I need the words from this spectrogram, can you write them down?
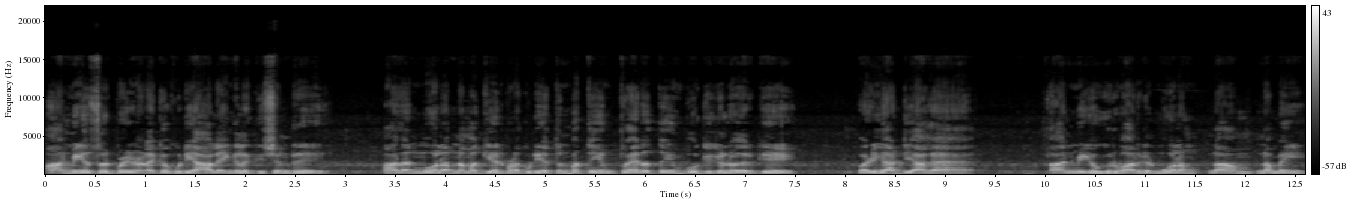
ஆன்மீக சொற்பொழிவு நடக்கக்கூடிய ஆலயங்களுக்கு சென்று அதன் மூலம் நமக்கு ஏற்படக்கூடிய துன்பத்தையும் துயரத்தையும் போக்கிக் கொள்வதற்கு வழிகாட்டியாக ஆன்மீக குருமார்கள் மூலம் நாம் நம்மை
